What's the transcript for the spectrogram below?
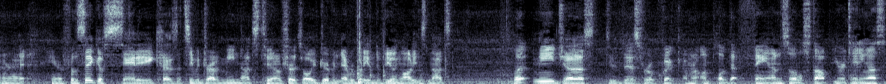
All right, here, for the sake of sanity, because it's even driving me nuts too, and I'm sure it's probably driven everybody in the viewing audience nuts, let me just do this real quick. I'm to unplug that fan so it'll stop irritating us.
